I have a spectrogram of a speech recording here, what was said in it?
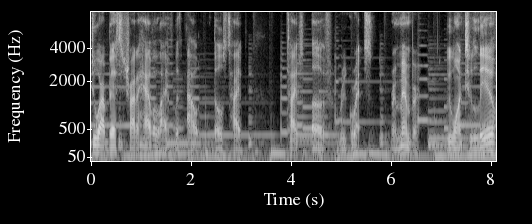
do our best to try to have a life without those type types of regrets. Remember, we want to live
